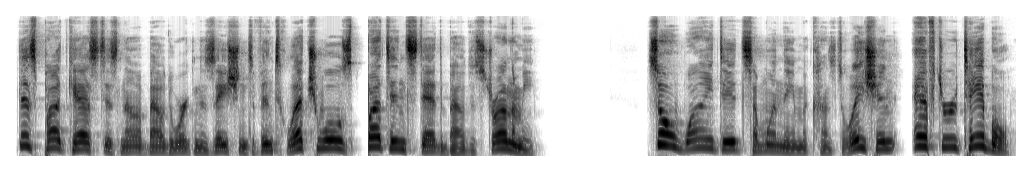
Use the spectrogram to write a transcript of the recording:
this podcast is not about organizations of intellectuals, but instead about astronomy. So, why did someone name a constellation after a table?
